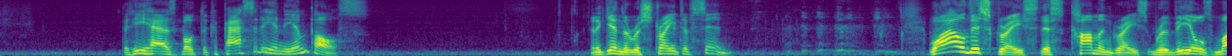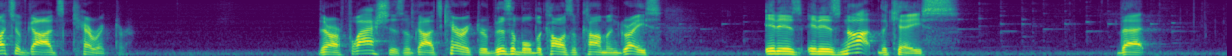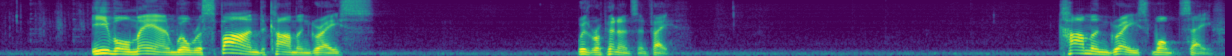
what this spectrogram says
that he has both the capacity and the impulse. And again, the restraint of sin. While this grace, this common grace, reveals much of God's character, there are flashes of God's character visible because of common grace. It is, it is not the case that evil man will respond to common grace with repentance and faith. Common grace won't save.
